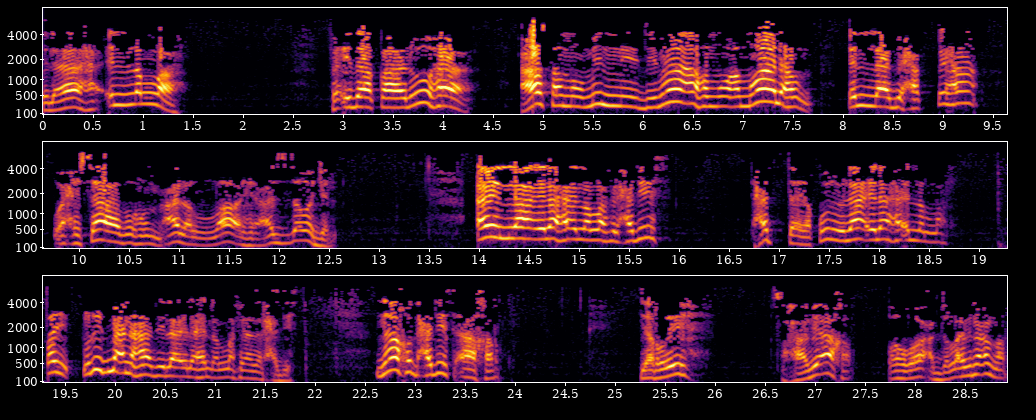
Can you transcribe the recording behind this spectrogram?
إله إلا الله. فإذا قالوها عصموا مني دماءهم وأموالهم إلا بحقها وحسابهم على الله عز وجل. أين لا إله إلا الله في الحديث؟ حتى يقولوا لا إله إلا الله. طيب نريد معنى هذه لا إله إلا الله في هذا الحديث. نأخذ حديث آخر. يرويه صحابي آخر وهو عبد الله بن عمر.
